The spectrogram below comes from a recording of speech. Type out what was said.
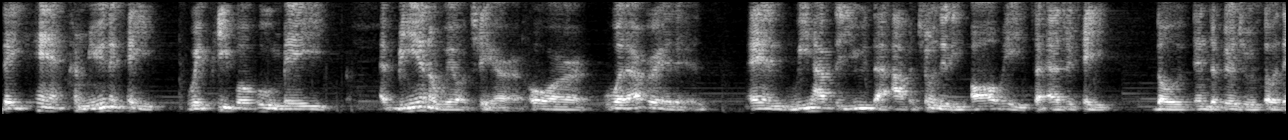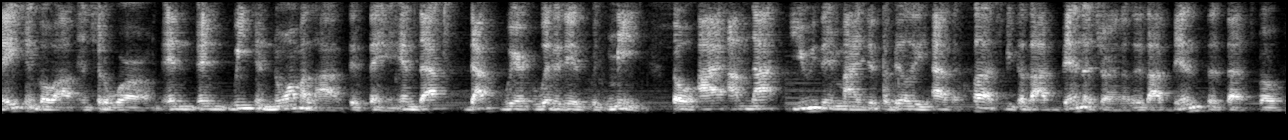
they can't communicate with people who may be in a wheelchair or whatever it is. And we have to use that opportunity always to educate those individuals so they can go out into the world and, and we can normalize this thing. And that's that's where what it is with me. So I, I'm not using my disability as a clutch because I've been a journalist, I've been successful,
